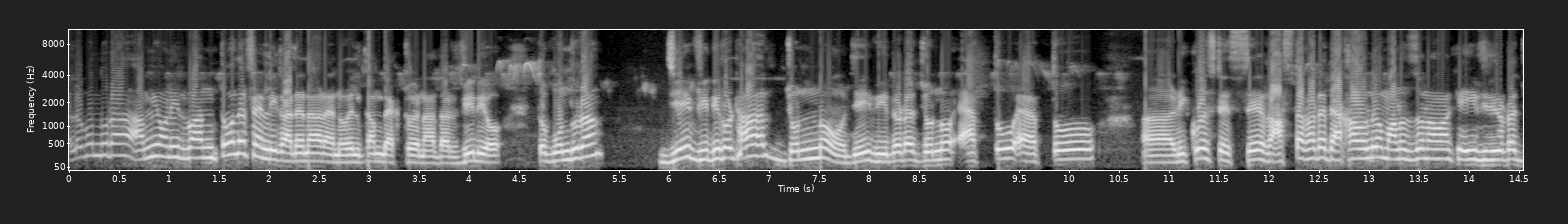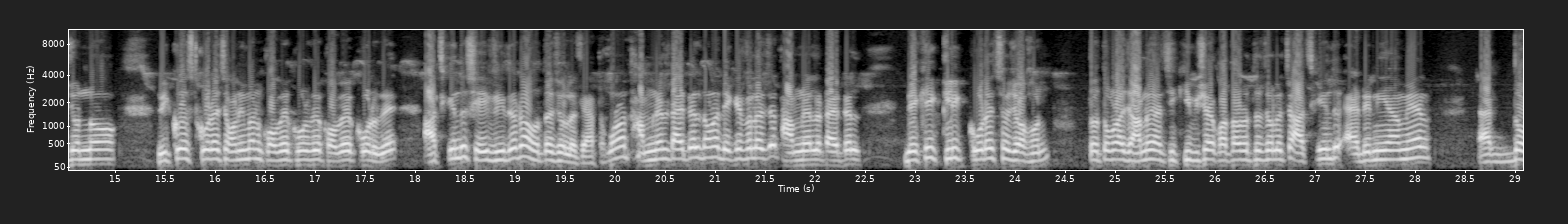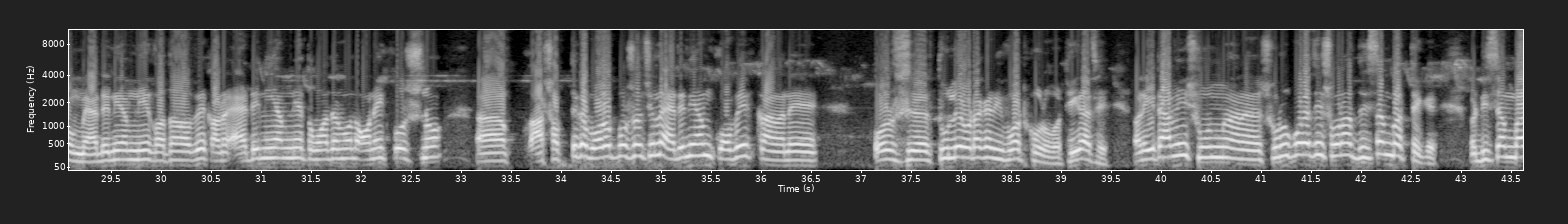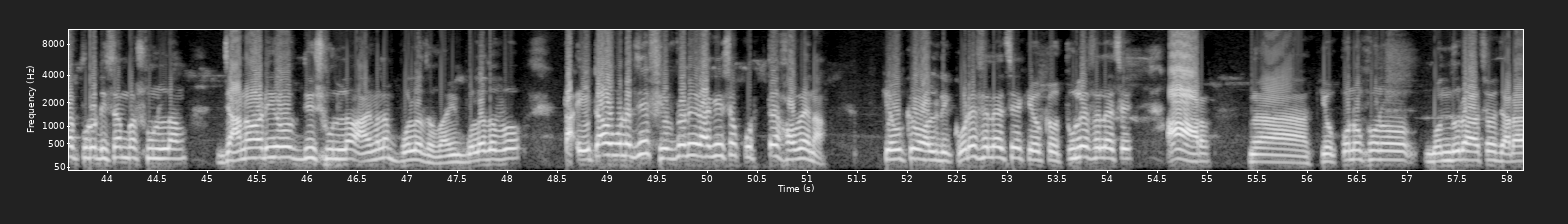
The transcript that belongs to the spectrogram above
Hello বন্ধুরা, আমি অনির্বাণ, তোমাদের friendly gardener and welcome back to another video তো বন্ধুরা, যে ভিডিওটার জন্য যেই ভিডিওটার জন্য এত এত রিকোয়েস্ট এসছে, রাস্তাঘাটে দেখা হলেও মানুষজন আমাকে এই ভিডিওটার জন্য রিকোয়েস্ট করেছে, অনির্বাণ কবে করবে কবে করবে? আজ কিন্তু সেই ভিডিওটা হতে চলেছে। এত কোনো থামনেল টাইটেল তোমরা দেখে ফেলেছো থামনেল টাইটেল দেখেই ক্লিক করেছ যখন। তো তোমরা জানোই আছি কি বিষয়ে কথা হতে চলেছে। আজকে কিন্তু অ্যাডেনিয়ামের একদম অ্যাডেনিয়াম নিয়ে কথা হবে, কারণ অ্যাডেনিয়াম নিয়ে তোমাদের মধ্যে অনেক প্রশ্ন আর সব থেকে বড় প্রশ্ন ছিল অ্যাডেনিয়াম কবে মানে ওর তুলে ওটাকে রিপোর্ট করব, ঠিক আছে? মানে এটা আমি মানে শুরু করেছি শোনা ডিসেম্বর থেকে। ডিসেম্বর, পুরো ডিসেম্বর শুনলাম জানুয়ারিও অব্দি শুনলাম, আমি বললাম বলে দেবো, আমি বলে দেবো। তা এটাও বলেছে ফেব্রুয়ারির আগে এসব করতে হবে না। কেউ কেউ অলরেডি করে ফেলেছে, কেউ কেউ তুলে ফেলেছে। আর কেউ কোনো কোনো বন্ধুরা আছো যারা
